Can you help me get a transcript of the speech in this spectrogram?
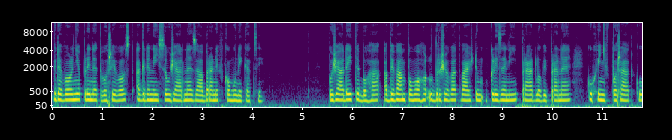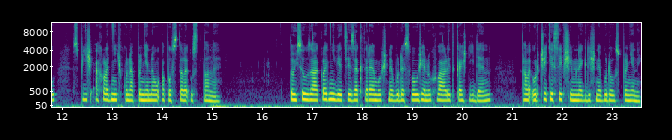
kde volně plyne tvořivost a kde nejsou žádné zábrany v komunikaci. Požádejte Boha, aby vám pomohl udržovat váš dům uklizený, prádlo vyprané, kuchyň v pořádku, spíš a chladničku naplněnou a postele ustané. To jsou základní věci, za které muž nebude svou ženu chválit každý den, ale určitě si všimne, když nebudou splněny.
